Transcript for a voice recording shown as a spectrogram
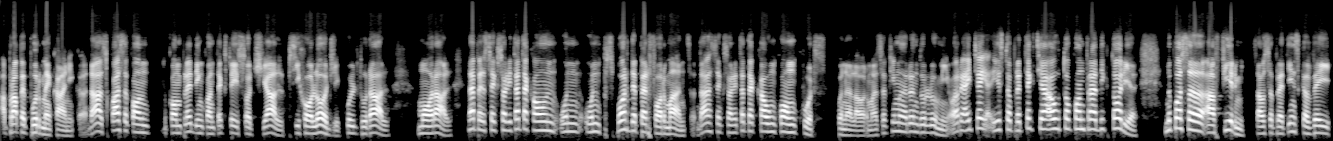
aproape pur mecanică, da? scoasă com- complet din contextul ei social, psihologic, cultural, moral. Da? Pe sexualitatea ca un, un, un sport de performanță, da? sexualitatea ca un concurs până la urmă, să fim în rândul lumii. Ori aici este o protecție autocontradictorie. Nu poți să afirmi sau să pretinzi că vei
